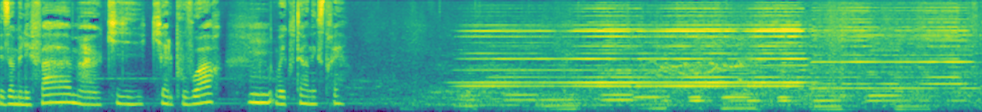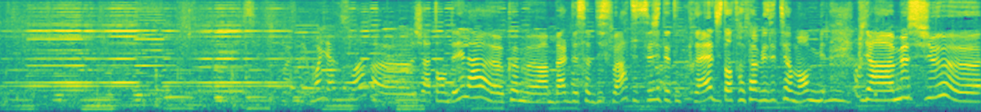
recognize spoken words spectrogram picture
les hommes et les femmes, euh, qui, qui a le pouvoir. Mm. On va écouter un extrait. J'attendais là, euh, comme euh, un bal de samedi soir. Tu sais, j'étais toute prête, j'étais en train de faire mes étirements. Puis un monsieur, euh,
